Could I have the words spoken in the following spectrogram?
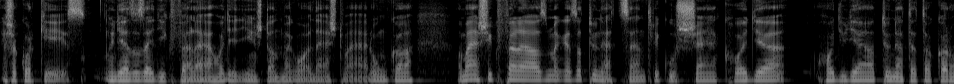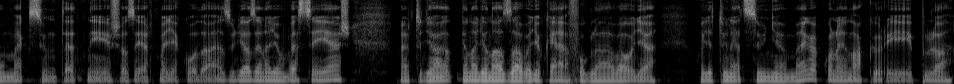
és akkor kész. Ugye ez az egyik fele, hogy egy instant megoldást várunk. A, a másik fele az meg ez a tünetcentrikusság, hogy, hogy ugye a tünetet akarom megszüntetni, és azért megyek oda. Ez ugye azért nagyon veszélyes, mert ugye nagyon azzal vagyok elfoglalva, hogy a, hogy a tünet szűnjön meg, akkor nagyon a köré épül a,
